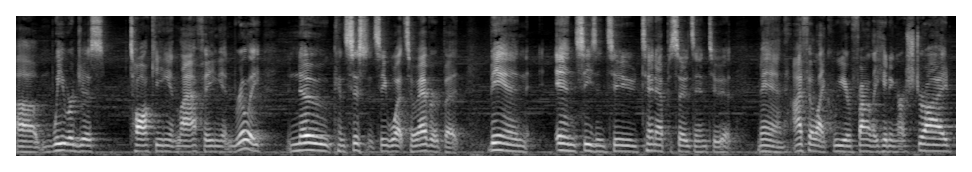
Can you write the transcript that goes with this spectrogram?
um, we were just talking and laughing, and really no consistency whatsoever. But being in season two, 10 episodes into it, man, I feel like we are finally hitting our stride.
